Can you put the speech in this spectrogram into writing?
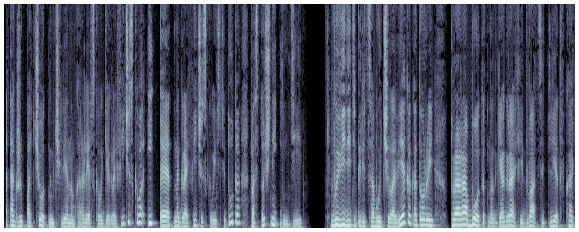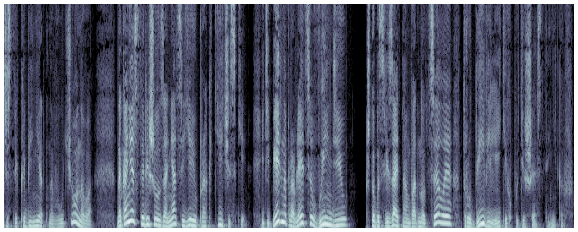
а также почетным членом Королевского географического и этнографического института Восточной Индии, вы видите перед собой человека, который, проработав над географией 20 лет в качестве кабинетного ученого, наконец-то решил заняться ею практически и теперь направляется в Индию, чтобы связать нам в одно целое труды великих путешественников.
